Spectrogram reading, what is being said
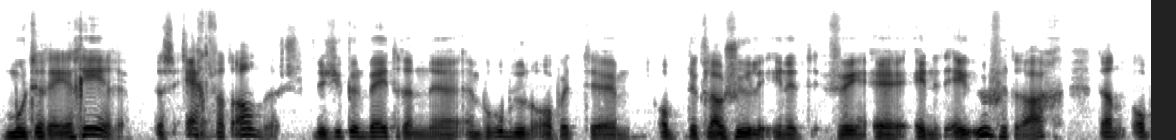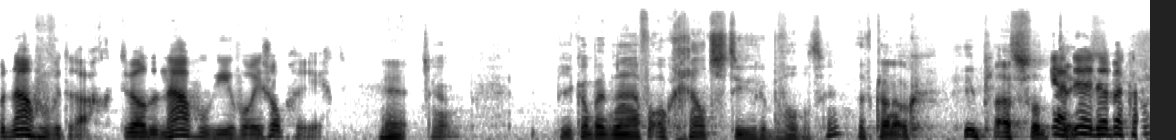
moeten reageren. Dat is echt wat anders. Dus je kunt beter een, uh, een beroep doen op, het, uh, op de clausule in het, uh, in het EU-verdrag dan op het NAVO-verdrag. Terwijl de NAVO hiervoor is opgericht. Ja. ja. Je kan bij de NAVO ook geld sturen bijvoorbeeld. Hè? Dat kan ook. in plaats van. Ja, nee, dat, dat, kan.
